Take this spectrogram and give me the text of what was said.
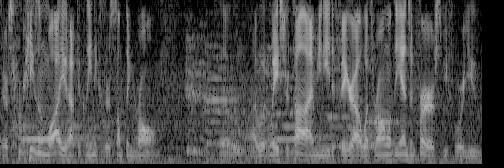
there's a reason why you have to clean it because there's something wrong. So I wouldn't waste your time. You need to figure out what's wrong with the engine first before you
